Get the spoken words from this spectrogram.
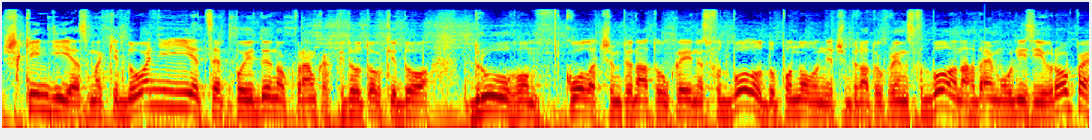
Шкіндія з Македонії. Це поєдинок в рамках підготовки до другого кола чемпіонату України з футболу, до поновлення чемпіонату України з футболу. Нагадаємо, у Лізі Європи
